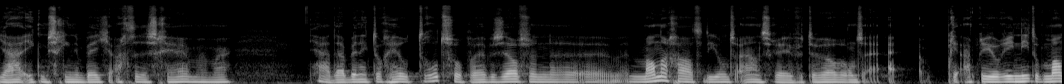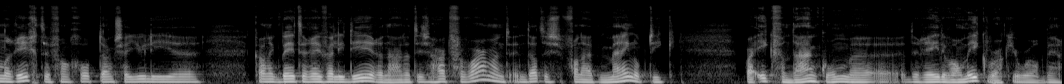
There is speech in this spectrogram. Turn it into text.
ja, ik misschien een beetje achter de schermen, maar ja, daar ben ik toch heel trots op. We hebben zelfs een uh, mannen gehad die ons aanschreven, terwijl we ons a priori niet op mannen richten. Van god, dankzij jullie uh, kan ik beter revalideren. Nou, dat is hartverwarmend en dat is vanuit mijn optiek waar ik vandaan kom, uh, de reden waarom ik Rock Your World ben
